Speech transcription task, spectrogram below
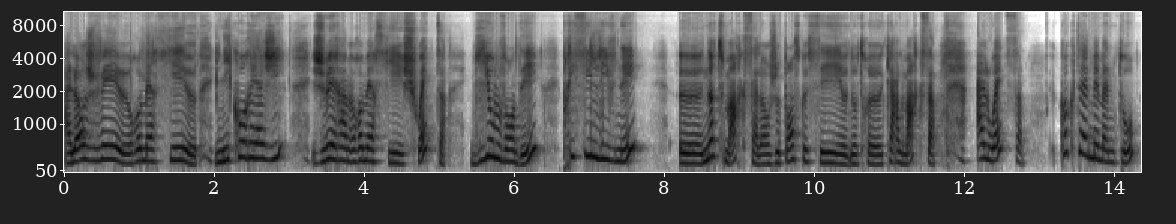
Alors je vais euh, remercier Nico Réagi, je vais remercier Chouette, Guillaume Vendée, Priscille Livnet, euh, Not Marx, alors je pense que c'est euh, notre Karl Marx, Alouettes, Cocktail Memento,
